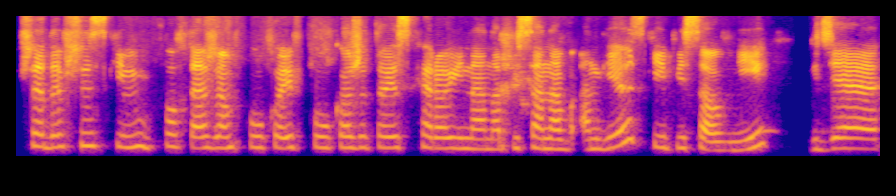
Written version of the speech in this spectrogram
przede wszystkim powtarzam w kółko i w kółko, że to jest heroina napisana w angielskiej pisowni, gdzie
